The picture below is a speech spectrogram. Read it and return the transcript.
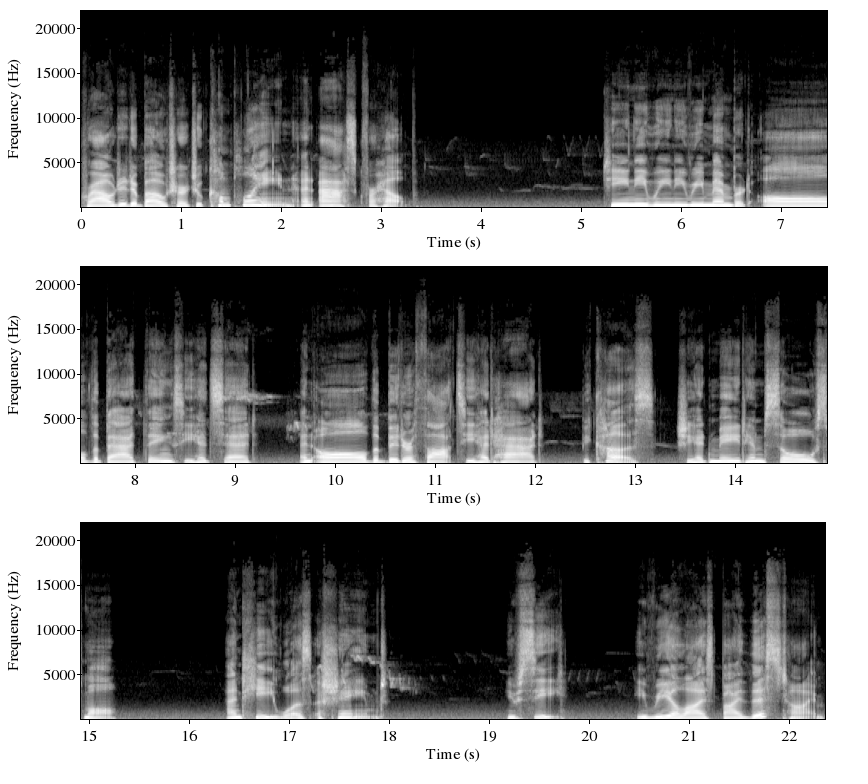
crowded about her to complain and ask for help. Teeny Weeny remembered all the bad things he had said and all the bitter thoughts he had had because she had made him so small. And he was ashamed. You see, he realized by this time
